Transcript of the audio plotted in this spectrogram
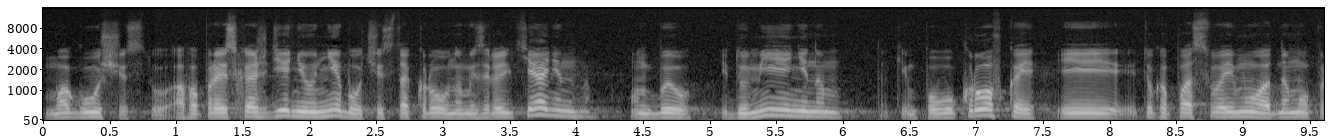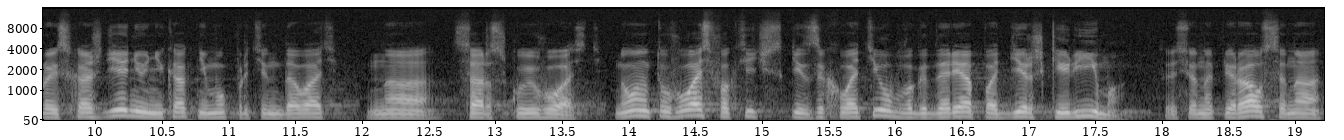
могуществу, а по происхождению он не был чистокровным израильтянином, он был идумеянином, таким полукровкой, и только по своему одному происхождению никак не мог претендовать на царскую власть. Но он эту власть фактически захватил благодаря поддержке Рима. То есть он опирался на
